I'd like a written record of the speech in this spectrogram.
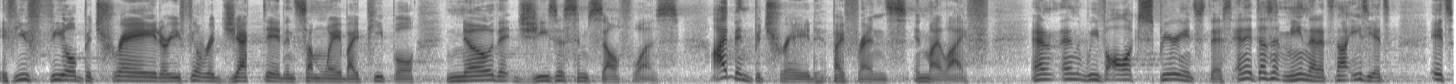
if you feel betrayed or you feel rejected in some way by people, know that Jesus himself was. I've been betrayed by friends in my life. And, and we've all experienced this. And it doesn't mean that it's not easy. It's, it's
